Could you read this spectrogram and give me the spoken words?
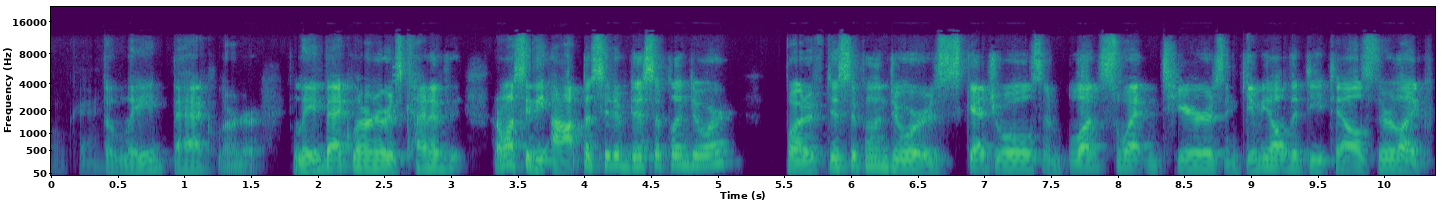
Okay. The laid back learner. Laid back learner is kind of, I don't want to say the opposite of disciplined doer, but if disciplined doer is schedules and blood, sweat, and tears and give me all the details, they're like,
